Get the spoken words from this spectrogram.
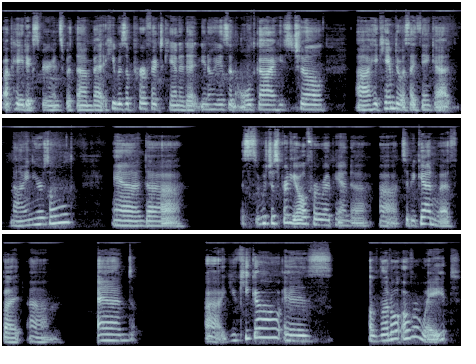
a paid experience with them, but he was a perfect candidate. You know, he's an old guy. He's chill. Uh, he came to us, I think, at nine years old, and. Uh, which is pretty old for a red panda uh, to begin with. But um, and uh, Yukiko is a little overweight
